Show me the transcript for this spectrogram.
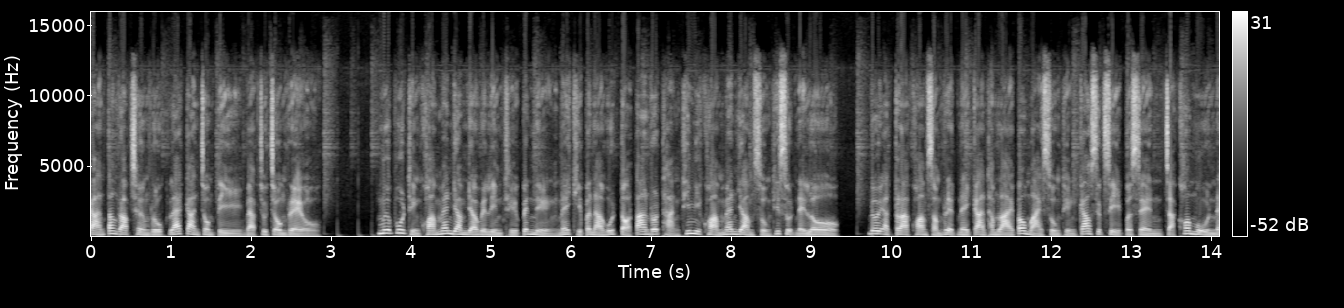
การตั้งรับเชิงรุกและการโจมตีแบบจู่โจมเร็ว เมื่อพูดถึงความแม่นยำยาเวลินถือเป็นหนึ่งในขีปนาวุธต่อต้านรถถังที่มีความแม่นยำสูงที่สุดในโลก โดยอัตราความสำเร็จในการทำลายเป้าหมายสูงถึง 94%จากข้อมูลใน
